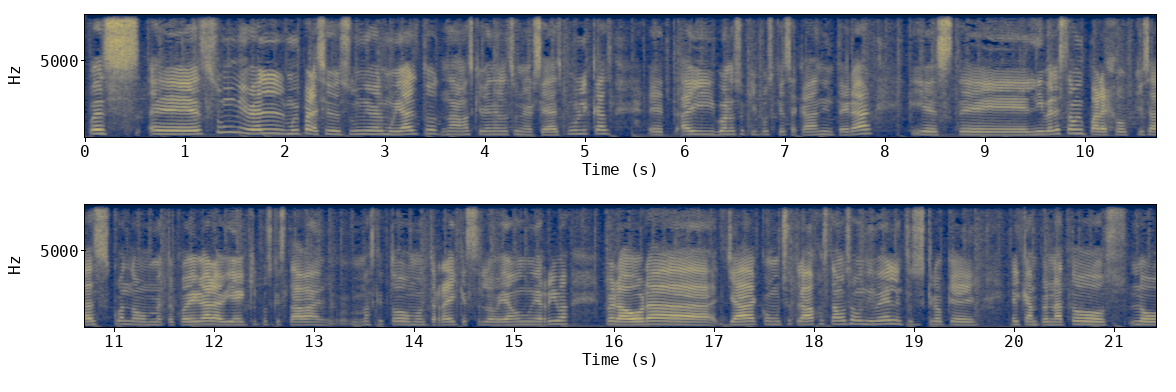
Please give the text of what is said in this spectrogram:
Pues eh, es un nivel muy parecido, es un nivel muy alto, nada más que vienen las universidades públicas, eh, hay buenos equipos que se acaban de integrar y este, el nivel está muy parejo, quizás cuando me tocó llegar había equipos que estaban, más que todo Monterrey, que se lo veíamos muy arriba, pero ahora ya con mucho trabajo estamos a un nivel, entonces creo que el campeonato lo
